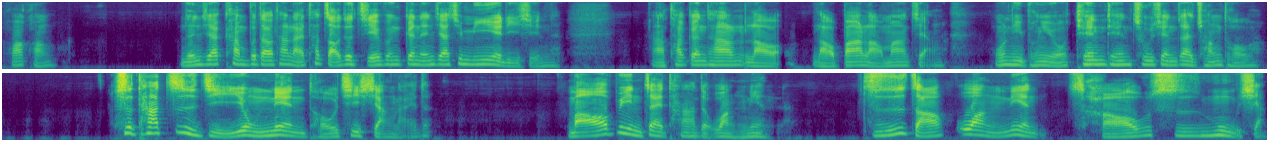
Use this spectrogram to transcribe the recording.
发狂。人家看不到他来，他早就结婚，跟人家去蜜月旅行了。啊，他跟他老老爸老妈讲，我女朋友天天出现在床头，是他自己用念头去想来的，毛病在他的妄念执着妄念，朝思暮想，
